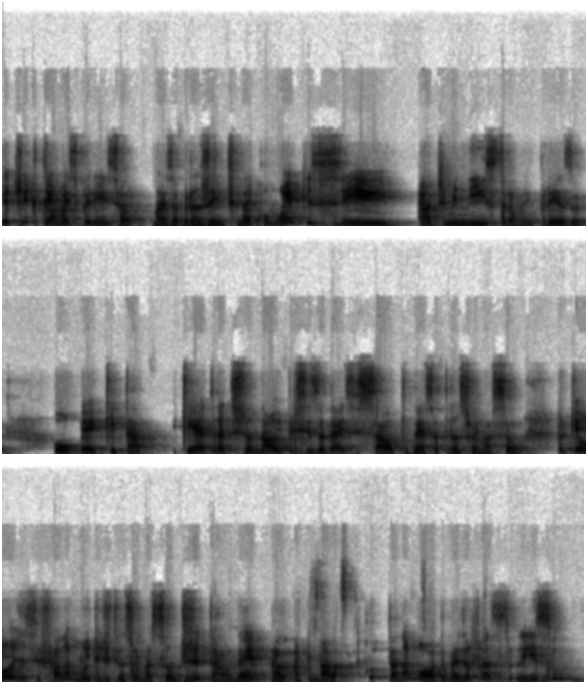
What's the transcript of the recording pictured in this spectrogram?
eu tinha que ter uma experiência mais abrangente, né? Como é que se administra uma empresa ou é, que está que é tradicional e precisa dar esse salto nessa transformação. Porque hoje se fala muito de transformação digital, né? A, a palavra está na moda, mas eu faço isso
